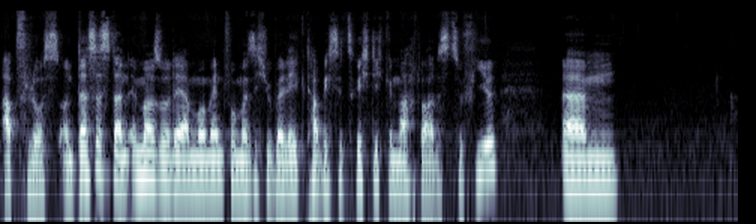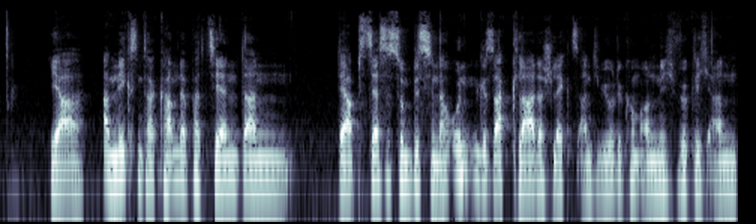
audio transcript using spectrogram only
Abfluss. Und das ist dann immer so der Moment, wo man sich überlegt, habe ich es jetzt richtig gemacht, war das zu viel? Ähm, ja, am nächsten Tag kam der Patient dann, der Abszess ist so ein bisschen nach unten gesackt, klar, da schlägt das Antibiotikum auch nicht wirklich an.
